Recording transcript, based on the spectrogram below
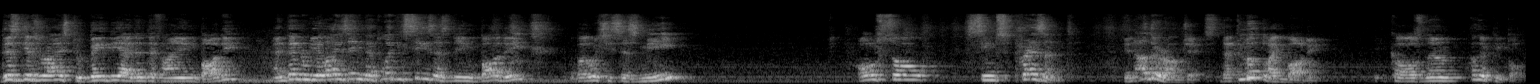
This gives rise to baby identifying body and then realizing that what he sees as being body, about which he says me, also seems present in other objects that look like body. He calls them other people.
